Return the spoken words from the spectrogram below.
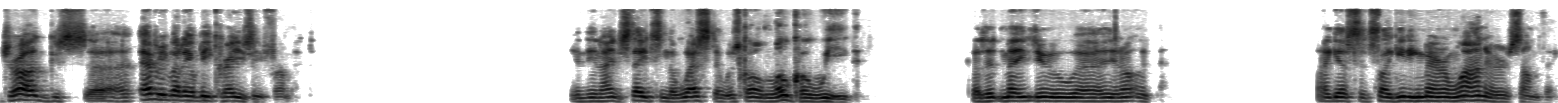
drugs. Uh, everybody will be crazy from it in the United States in the West, it was called loco weed because it made you, uh, you know, I guess it's like eating marijuana or something.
